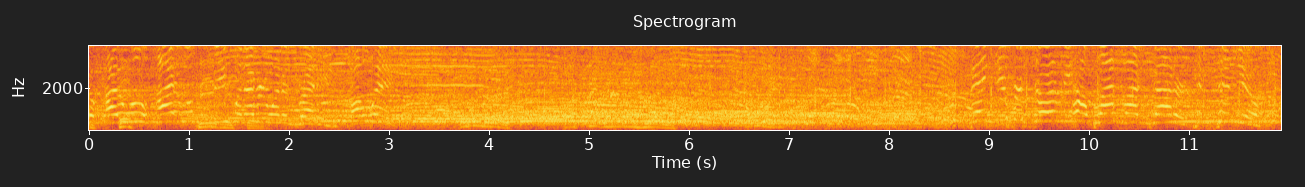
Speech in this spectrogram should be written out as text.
I will I will speak when everyone is ready. I'll wait. Thank you for showing me how Black Lives Matter. Continue.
